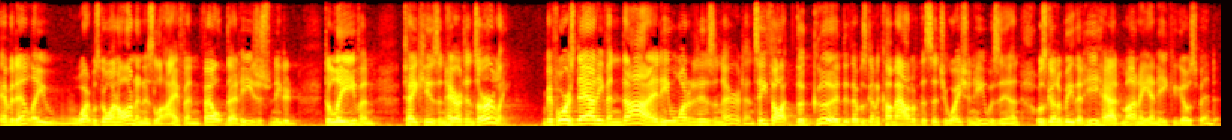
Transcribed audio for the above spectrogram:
evidently, what was going on in his life and felt that he just needed to leave and take his inheritance early. Before his dad even died, he wanted his inheritance. He thought the good that was going to come out of the situation he was in was going to be that he had money and he could go spend it.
